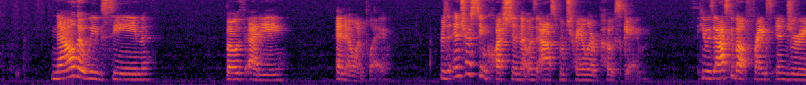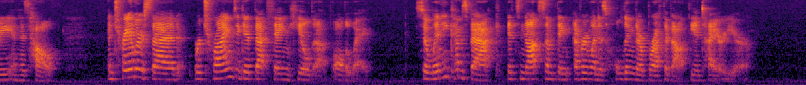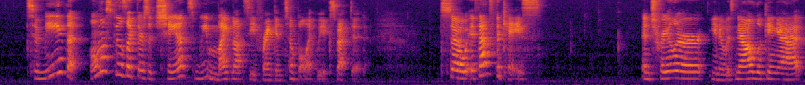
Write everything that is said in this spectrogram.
now that we've seen both Eddie and Owen play, there's an interesting question that was asked from Traylor post game. He was asked about Frank's injury and his health, and Traylor said, We're trying to get that thing healed up all the way. So when he comes back, it's not something everyone is holding their breath about the entire year to me, that almost feels like there's a chance we might not see Frank and Temple like we expected. So if that's the case, and Traylor, you know, is now looking at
